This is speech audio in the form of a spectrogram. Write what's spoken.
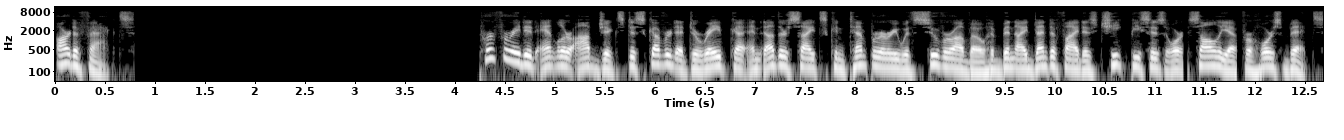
Artifacts Perforated antler objects discovered at Dereivka and other sites contemporary with Suvorovo have been identified as cheekpieces or for horse bits.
